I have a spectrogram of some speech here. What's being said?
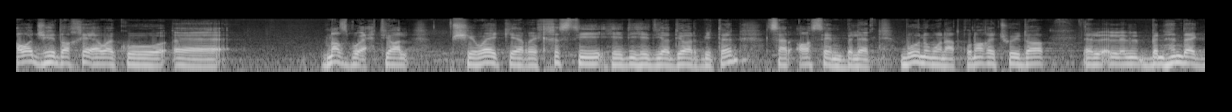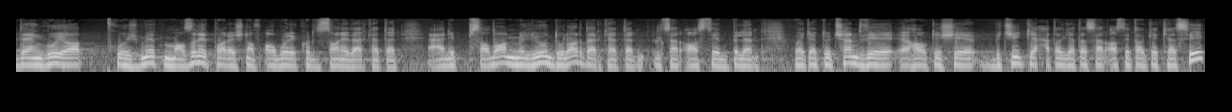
اوا جه داخل اوا کو اه، نصب و احتیال شیوه که رخصتی هدی هدیا دیار بیتن سر آسن بلند بو نمونت قناغ چوی دا ال- ال- ال- بن هندک دنگویا کوجمت مازنت پارش ناف آبور کردستان در کتن یعنی صدان میلیون دلار در کتن سر آستید بلند. و اگه تو چند وی هاوکشه بچی که حتی گتا سر آستید ها که کسی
